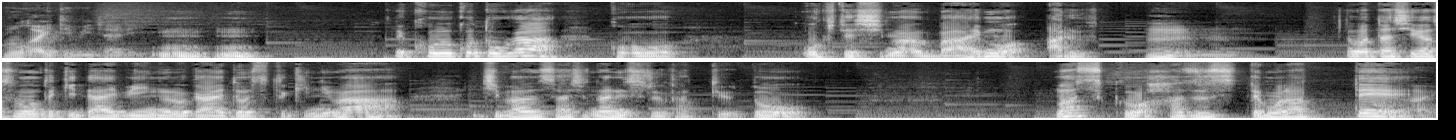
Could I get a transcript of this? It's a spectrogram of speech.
もがいてみたり。うんうん。で、こういうことが、こう、起きてしまう場合もある。うんうん。私がその時ダイビングのガイドをした時には、一番最初何するかっていうと、マスクを外してもらって、はい。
